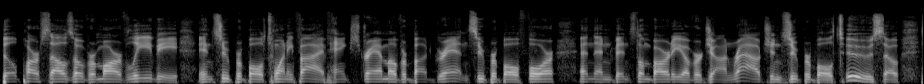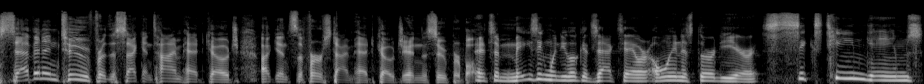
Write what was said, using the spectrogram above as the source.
Bill Parcells over Marv Levy in Super Bowl 25, Hank Stram over Bud Grant in Super Bowl 4, and then Vince Lombardi over John Rauch in Super Bowl 2. So 7 and 2 for the second time head coach against the first time head coach in the Super Bowl. It's amazing when you look at Zac Taylor, only in his third year, 16 games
